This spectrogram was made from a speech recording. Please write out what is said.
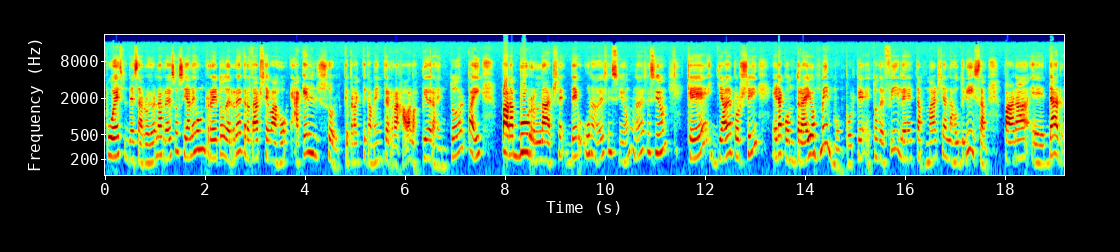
pues desarrolló en las redes sociales un reto de retratarse bajo aquel sol que prácticamente rajaba las piedras en todo el país para burlarse de una decisión, una decisión que ya de por sí era contra ellos mismos, porque estos desfiles, estas marchas las utilizan para eh, dar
